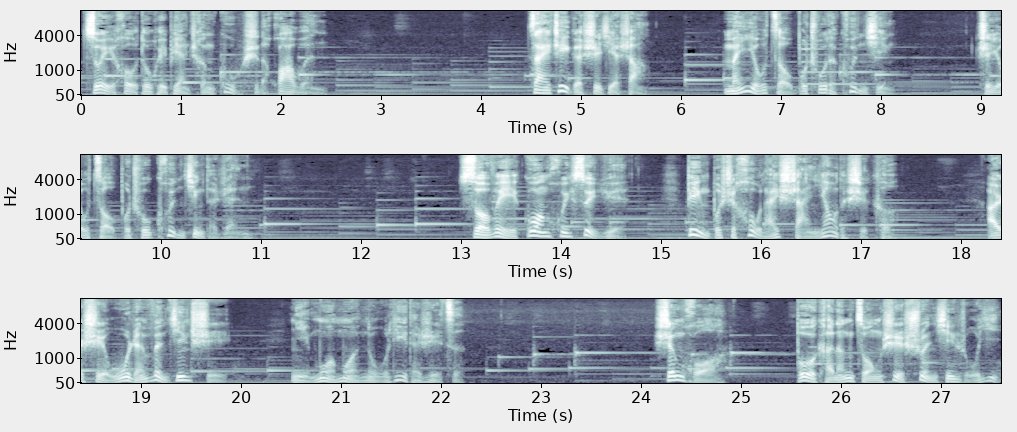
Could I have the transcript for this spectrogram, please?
最后都会变成故事的花纹。在这个世界上，没有走不出的困境，只有走不出困境的人。所谓光辉岁月，并不是后来闪耀的时刻，而是无人问津时，你默默努力的日子。生活。不可能总是顺心如意，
